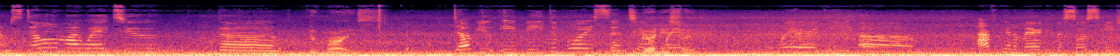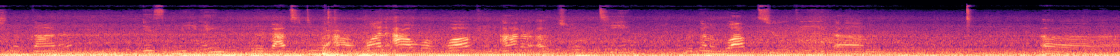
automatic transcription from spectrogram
I'm still on my way to the Du Bois. WEB Du Bois Center. Go this where- way. where the um, African American Association of Ghana is meeting. We're about to do our one hour walk in honor of Juneteenth. We're going to walk to the um, uh,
